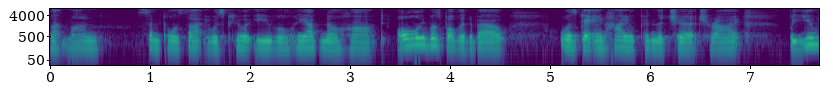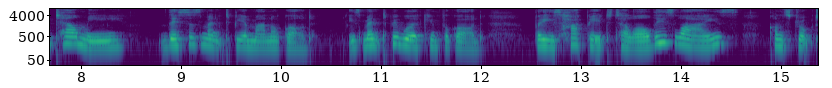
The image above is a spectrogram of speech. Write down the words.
that man. Simple as that. He was pure evil. He had no heart. All he was bothered about was getting high up in the church, right? But you tell me this is meant to be a man of God. He's meant to be working for God. But he's happy to tell all these lies construct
